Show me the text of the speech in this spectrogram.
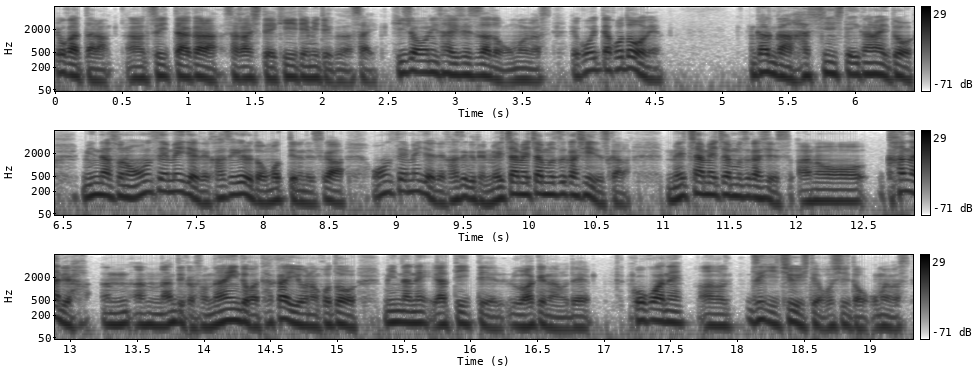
よかったら、あの、Twitter から探して聞いてみてください。非常に大切だと思います。で、こういったことをね、ガンガン発信していかないと、みんなその音声メディアで稼げると思ってるんですが、音声メディアで稼ぐってめちゃめちゃ難しいですから。めちゃめちゃ難しいです。あのー、かなり、あの、なんていうかその難易度が高いようなことをみんなね、やっていってるわけなので、ここはね、あの、ぜひ注意してほしいと思います。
